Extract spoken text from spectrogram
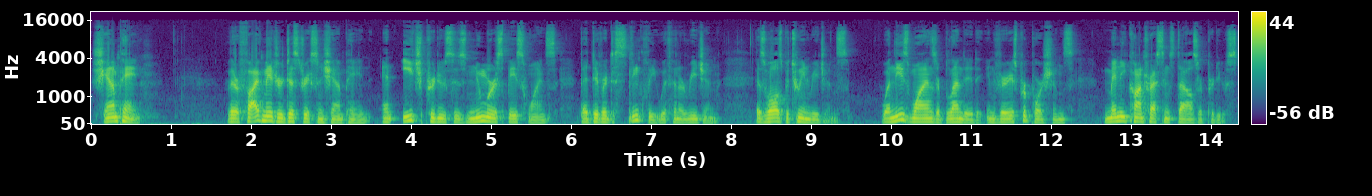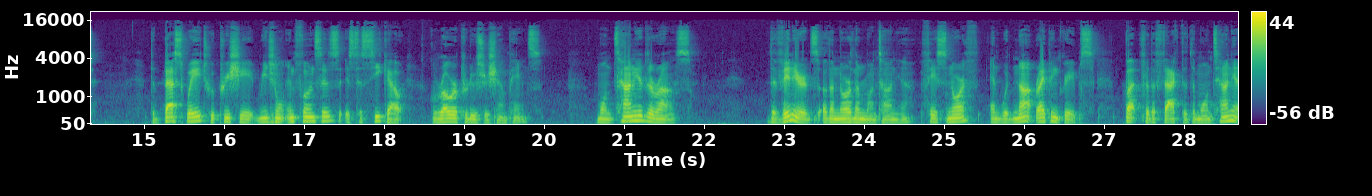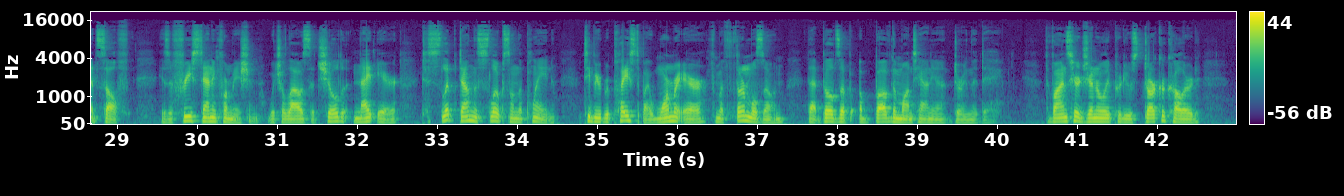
Champagne. There are five major districts in Champagne, and each produces numerous base wines that differ distinctly within a region, as well as between regions. When these wines are blended in various proportions, many contrasting styles are produced. The best way to appreciate regional influences is to seek out grower producer champagnes. Montagne de Reims. The vineyards of the northern Montagne face north and would not ripen grapes but for the fact that the Montagne itself is a freestanding formation which allows the chilled night air to slip down the slopes on the plain to be replaced by warmer air from a thermal zone that builds up above the Montagne during the day. The vines here generally produce darker colored,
